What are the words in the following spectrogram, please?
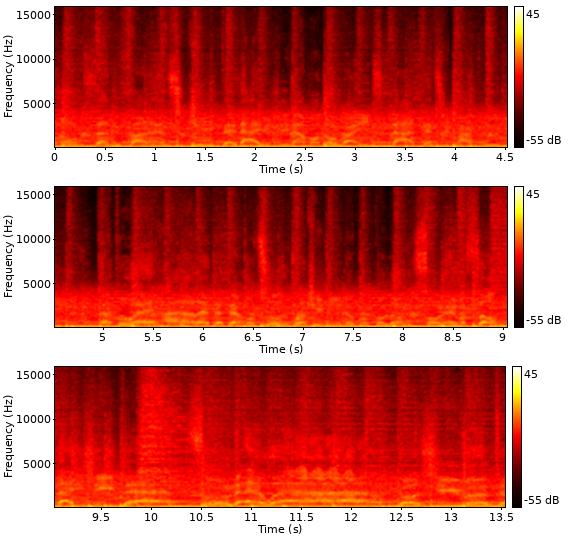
of the difference」聞いて大事なものはいつだって近くにたとえ離れててもずっと君の心にそれは存在して。それは年を取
